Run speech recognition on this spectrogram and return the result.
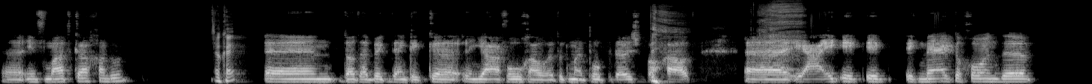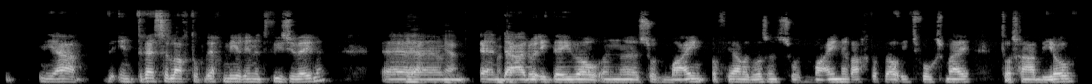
uh, informatica gaan doen. Oké. Okay. En dat heb ik denk ik een jaar volgehouden, heb ik mijn propedeuse van gehaald. ja, ik, ik, ik, ik merkte gewoon de, ja, de interesse lag toch echt meer in het visuele. Um, ja, ja. En okay. daardoor, ik deed wel een uh, soort mine, of ja, wat was een soort minerachtig wel iets volgens mij. Het was HBO.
